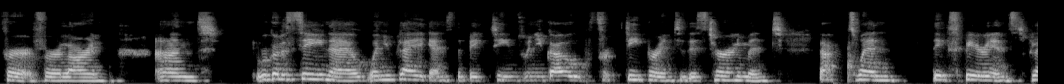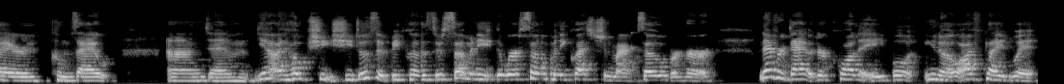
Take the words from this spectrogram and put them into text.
for, for Lauren. And we're going to see now when you play against the big teams, when you go deeper into this tournament, that's when the experienced player comes out. And um, yeah, I hope she she does it because there's so many there were so many question marks over her never doubted her quality, but you know, I've played with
